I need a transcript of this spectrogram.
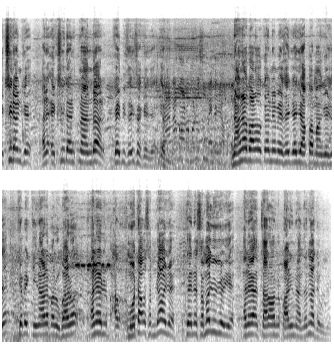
એક્સિડન્ટ છે અને એક્સિડન્ટના અંદર કંઈ બી થઈ શકે છે એમ. નાના બાળકોને મેસેજ જ આપવા માંગે છે કે ભાઈ કિનારા પર ઊભા રહો અને મોટાઓ સમજાવે છે તો એને સમજવું જોઈએ અને તળાવ પાણીના અંદર ના જવું જોઈએ.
